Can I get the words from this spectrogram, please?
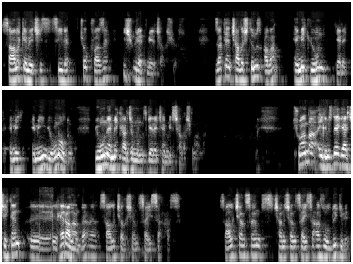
sağlık emekçisiyle çok fazla iş üretmeye çalışıyoruz. Zaten çalıştığımız alan emek yoğun gerekli, emek, emeğin yoğun olduğu, yoğun emek harcamamız gereken bir çalışma alanı. Şu anda elimizde gerçekten e, her alanda e, sağlık çalışanı sayısı az. Sağlık çalışanı, çalışanı sayısı az olduğu gibi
